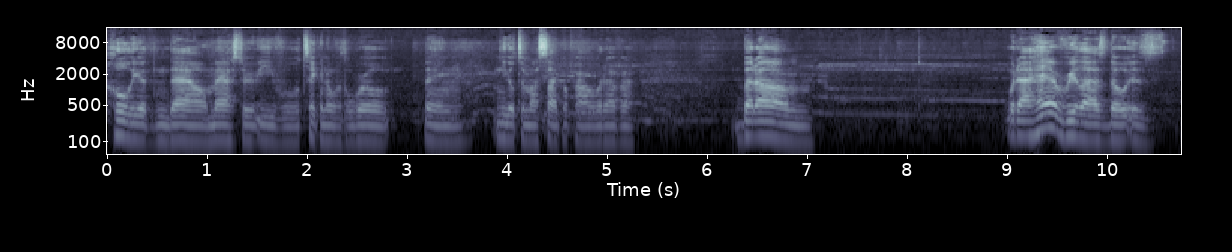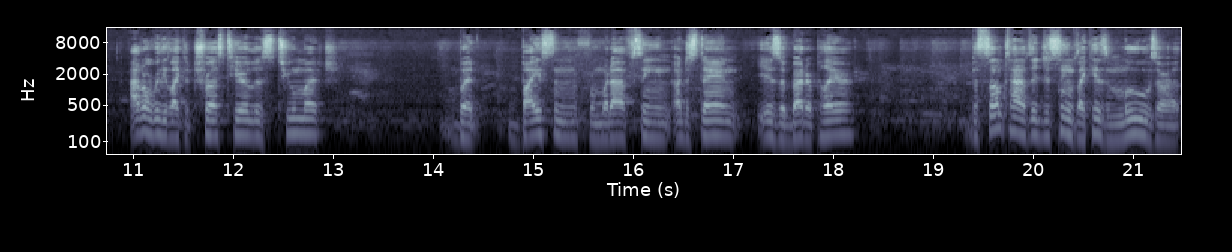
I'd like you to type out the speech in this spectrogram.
holier than thou, master of evil, taking over the world thing, kneel to my psycho power, whatever. But um, what I have realized though is I don't really like to trust tier lists too much. But Bison, from what I've seen, understand is a better player. But sometimes it just seems like his moves are a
